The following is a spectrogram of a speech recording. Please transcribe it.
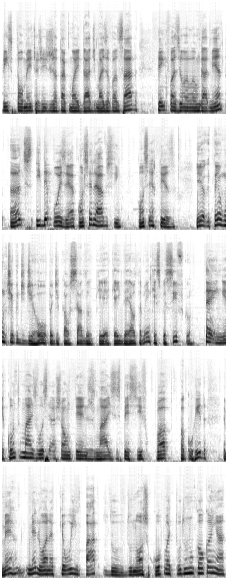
Principalmente a gente já está com uma idade mais avançada, tem que fazer um alongamento antes e depois. É aconselhável, sim, com certeza. E tem algum tipo de, de roupa, de calçado que, que é ideal também, que é específico? Tem. E quanto mais você achar um tênis mais específico próprio para corrida, é me melhor, né? Porque o impacto do, do nosso corpo vai tudo no calcanhar.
